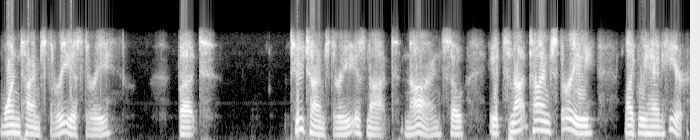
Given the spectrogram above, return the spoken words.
1 times 3 is 3, but 2 times 3 is not 9, so it's not times 3 like we had here.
